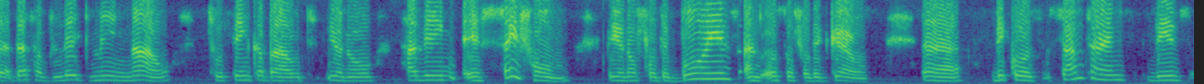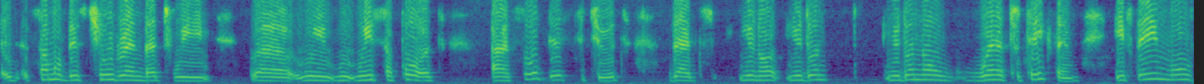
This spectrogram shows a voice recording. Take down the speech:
that, that have led me now to think about you know having a safe home, you know, for the boys and also for the girls. Uh, because sometimes these, some of these children that we, uh, we, we, we support are so destitute that, you know, you don't you don't know where to take them. If they move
